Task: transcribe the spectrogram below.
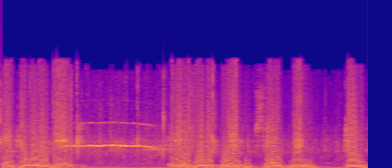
Thank you very much. It is with great excitement to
